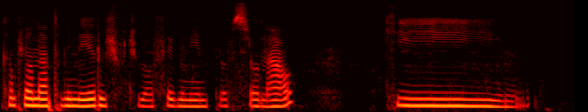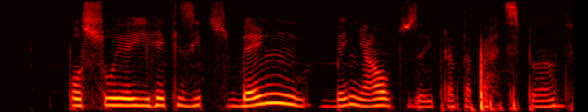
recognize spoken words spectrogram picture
Campeonato Mineiro de Futebol Feminino Profissional, que possui aí requisitos bem, bem altos aí para estar tá participando.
